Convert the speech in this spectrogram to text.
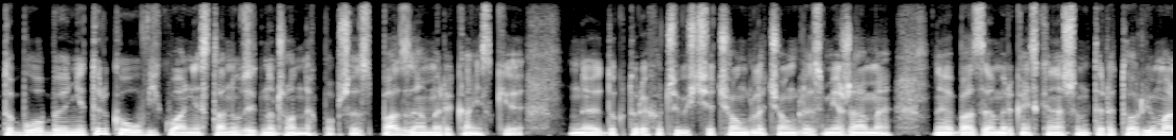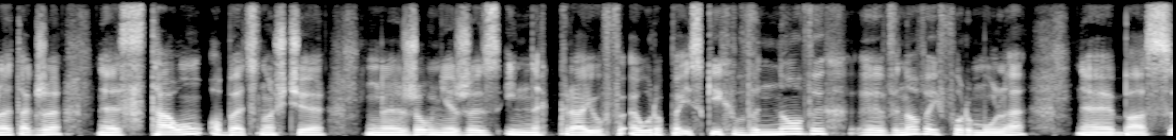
To byłoby nie tylko uwikłanie Stanów Zjednoczonych poprzez bazy amerykańskie, e, do których oczywiście ciągle, ciągle zmierzamy, e, bazy amerykańskie na naszym terytorium, ale także e, stałą obecność żołnierzy z innych krajów europejskich w, nowych, w nowej formule baz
